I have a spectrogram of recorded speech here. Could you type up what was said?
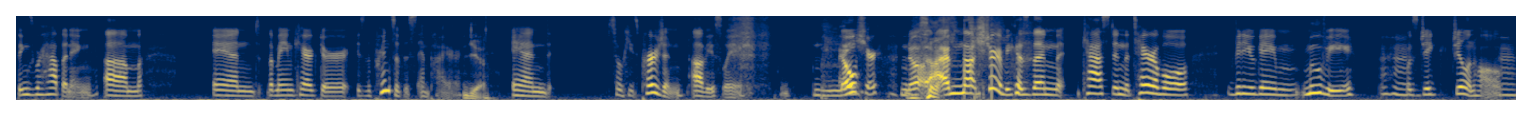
Things were happening. Um, and the main character is the prince of this empire yeah. and so he's Persian, obviously. Are you Nope. sure? No, I'm not sure because then cast in the terrible video game movie Mm-hmm. was Jake Gyllenhaal, Mm.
